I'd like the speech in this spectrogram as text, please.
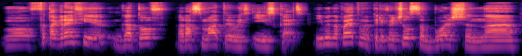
фотографии готов рассматривать и искать. Именно поэтому переключился больше на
